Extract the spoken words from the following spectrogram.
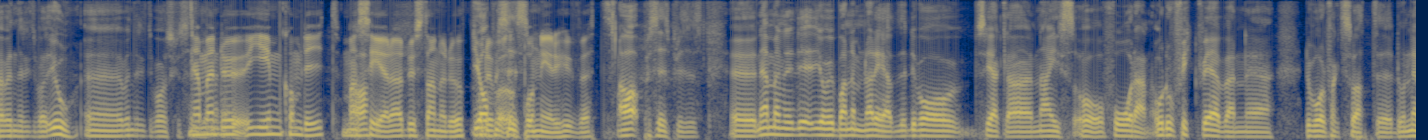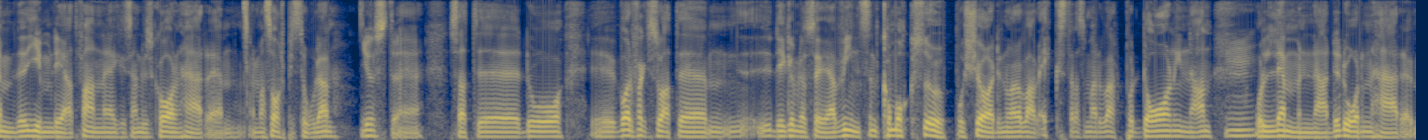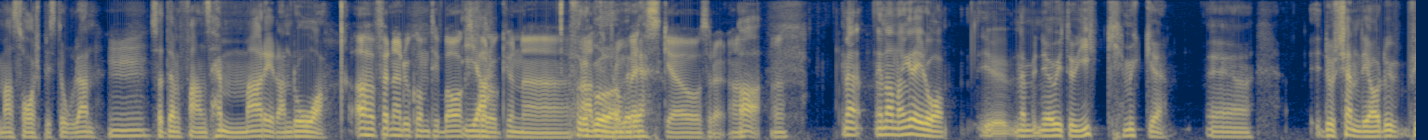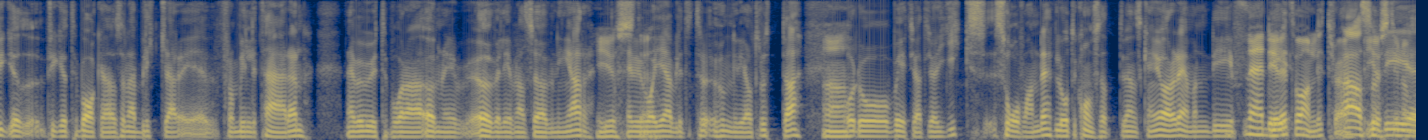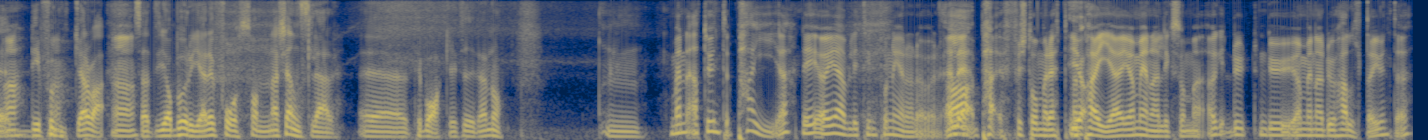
jag vet inte riktigt vad, jo, eh, jag vet inte riktigt vad jag skulle säga. Ja, men du, Jim kom dit, masserade, du stannade upp Ja, och det var precis. upp och ner i huvudet. Ja, precis, precis. Eh, nej men det, jag vill bara nämna det, det, det var så jäkla nice att få den. Och då fick vi även, eh, då var det faktiskt så att då nämnde Jim det att fan Christian du ska ha den här massagepistolen. Just det. Eh, så att eh, då eh, var det faktiskt så att, det glömde jag säga, Vincent kom också upp och körde några varv extra som hade varit på dagen innan Mm. och lämnade då den här massagepistolen. Mm. Så att den fanns hemma redan då. Ja, för när du kom tillbaks Ja. för att kunna För att allt gå från över vätska och sådär. Ja. Ja. Men en annan grej då, när jag var ute och gick mycket, eh, då kände jag, då fick jag, fick jag tillbaka sådana här blickar från militären när vi var ute på våra övning, överlevnadsövningar. Just När vi det. var jävligt hungriga och trötta. Ja. Och då vet jag att jag gick sovande. Det låter konstigt att du ens kan göra det, men det, Nej, det är rätt vanligt tror jag. alltså, det, inom- det funkar va. Ja. Så att jag började få sådana känslor eh, tillbaka i tiden då. Mm. Men att du inte paja, det är jag jävligt imponerad över. Ja. Eller pa, förstå mig rätt med Ja. paja, jag menar liksom, du, du, jag menar du haltar ju inte.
